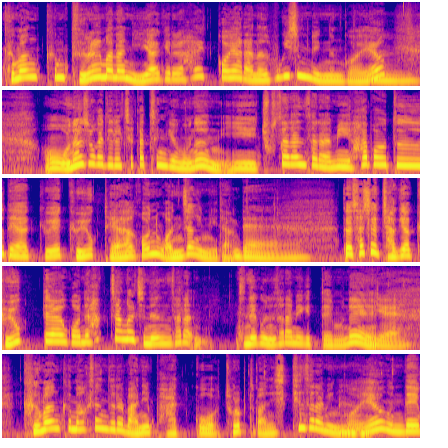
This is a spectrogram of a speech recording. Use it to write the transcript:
그만큼 들을 만한 이야기를 할 거야라는 호기심도 있는 거예요. 음. 어, 오늘 소개드릴 책 같은 경우는 이 축사를 한 사람이 하버드 대학교의 교육대학원 원장입니다. 네. 그러니까 사실 자기가 교육대학원의 학장을 지내는 사람, 지내고 있는 사람이기 때문에 예. 그만큼 학생들을 많이 받고 졸업도 많이 시킨 사람인 음. 거예요. 근데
